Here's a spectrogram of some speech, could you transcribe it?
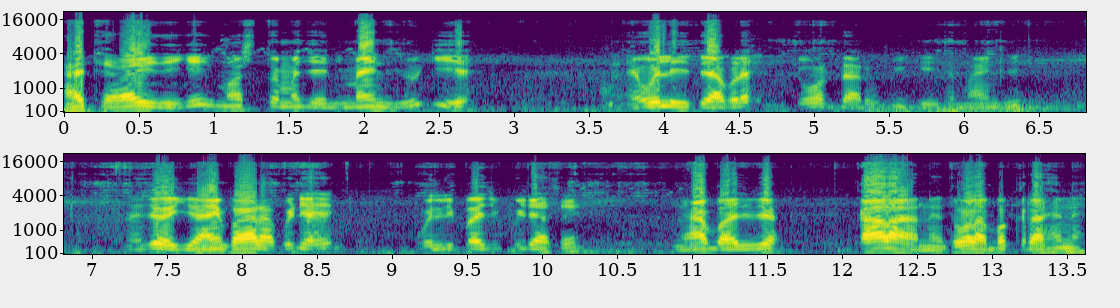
હાથે વાવી ગઈ. મસ્ત મજાની માંડવી ઉગી છે. અને ઓલી રીતે આપણે જોરદાર ઉગી ગઈ છે માંડવી. અને જોઈ ગયો અહીં ભારા પડ્યા છે. ઓલી બાજુ પડ્યા છે. આ બાજુ છે કાળા અને ધોળા બકરા છે ને,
